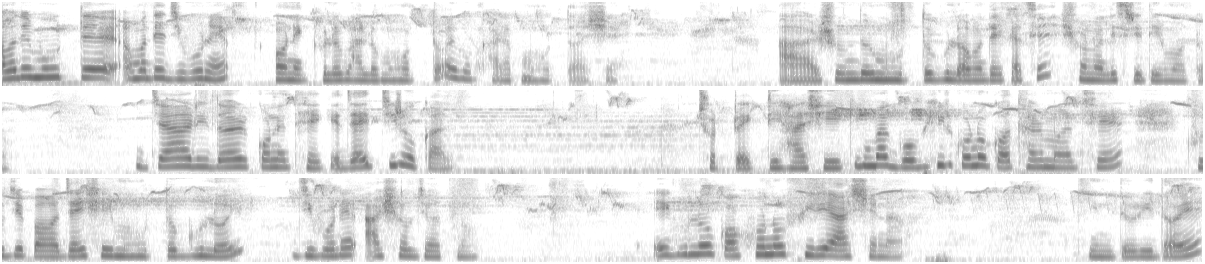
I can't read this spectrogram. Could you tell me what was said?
আমাদের মুহূর্তে, আমাদের জীবনে অনেকগুলো ভালো মুহূর্ত এবং খারাপ মুহূর্ত আসে। আর সুন্দর মুহূর্তগুলো আমাদের কাছে সোনালি স্মৃতির মতো। যা হৃদয়ের কোণে থেকে যায় চিরকাল। ছোট্ট একটি হাসি কিংবা গভীর কোনো কথার মাঝে খুঁজে পাওয়া যায় সেই মুহূর্তগুলোই জীবনের আসল যত্ন। এগুলো কখনো ফিরে আসে না। কিন্তু হৃদয়ে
